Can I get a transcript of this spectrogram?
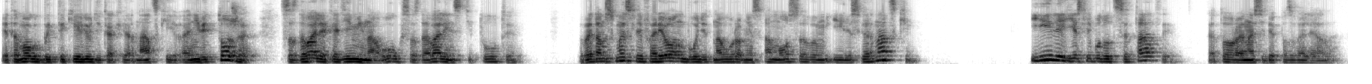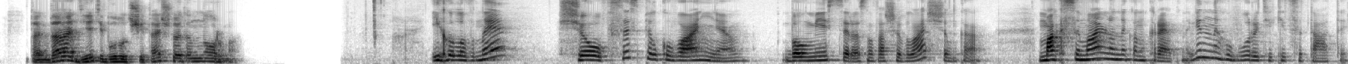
это могут быть такие люди, как Вернадский. Они ведь тоже создавали академии наук, создавали институты. В этом смысле Фарион будет на уровне с Амосовым или с Вернадским. Или, если будут цитаты, которые она себе позволяла, тогда дети будут считать, что это норма. І головне, що все спілкування Баумейстера з Наташею Влащенка максимально неконкретне. Він не говорить, які цитати.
